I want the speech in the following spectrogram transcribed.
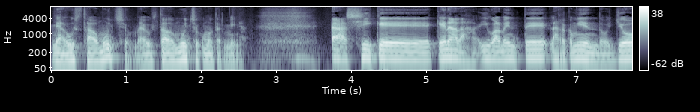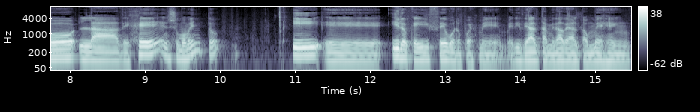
Me ha gustado mucho, me ha gustado mucho cómo termina. Así que, que nada, igualmente la recomiendo. Yo la dejé en su momento y, eh, y lo que hice, bueno, pues me, me, di de alta, me dado de alta un mes en,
